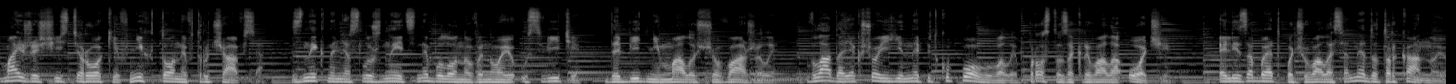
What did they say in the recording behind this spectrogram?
Майже шість років ніхто не втручався. Зникнення служниць не було новиною у світі, де бідні мало що важили. Влада, якщо її не підкуповували, просто закривала очі. Елізабет почувалася недоторканною,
